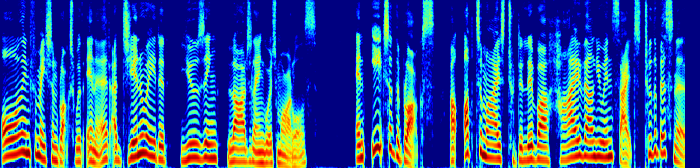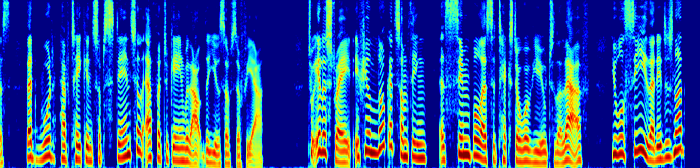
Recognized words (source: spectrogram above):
all the information blocks within it are generated using large language models. And each of the blocks are optimized to deliver high value insights to the business that would have taken substantial effort to gain without the use of Sophia. To illustrate, if you look at something as simple as the text overview to the left, you will see that it is not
